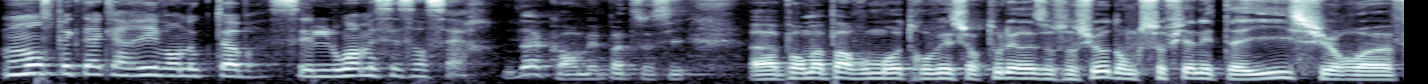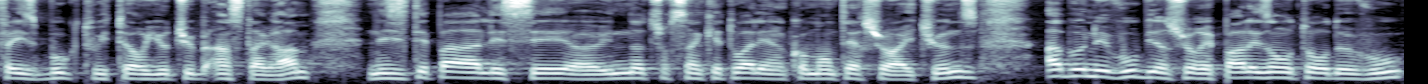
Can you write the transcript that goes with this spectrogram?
Mon spectacle arrive en octobre. C'est loin mais c'est sincère. D'accord, mais pas de souci. Euh, pour ma part, vous me retrouvez sur tous les réseaux sociaux, donc Sofiane Etaï sur Facebook, Twitter, YouTube, Instagram. N'hésitez pas à laisser une note sur 5 étoiles et un commentaire sur iTunes. Abonnez-vous, bien sûr, et parlez-en autour de vous.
